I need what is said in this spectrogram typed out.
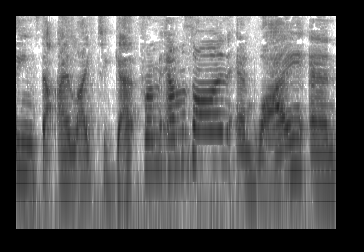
things that I like to get from Amazon and why and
